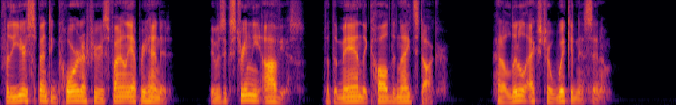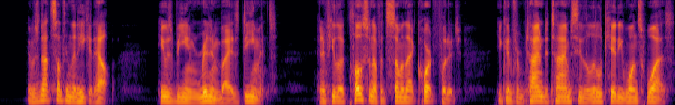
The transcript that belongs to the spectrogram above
for the years spent in court after he was finally apprehended, it was extremely obvious that the man they called the Night Stalker had a little extra wickedness in him. It was not something that he could help. He was being ridden by his demons. And if you look close enough at some of that court footage, you can from time to time see the little kid he once was,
